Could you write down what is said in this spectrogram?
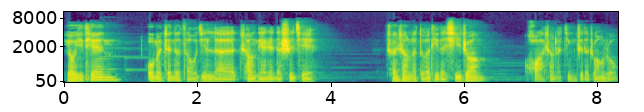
有一天，我们真的走进了成年人的世界，穿上了得体的西装，画上了精致的妆容，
